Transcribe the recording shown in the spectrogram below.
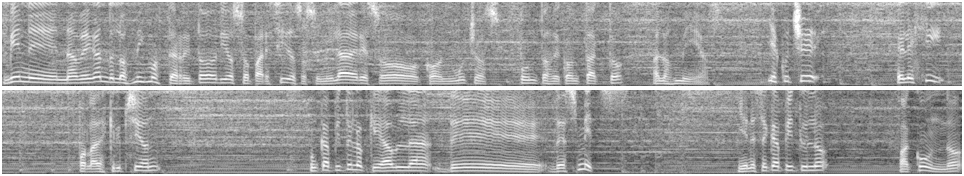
viene navegando los mismos territorios o parecidos o similares o con muchos puntos de contacto a los míos. Y escuché, elegí por la descripción un capítulo que habla de The Smiths. Y en ese capítulo Facundo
